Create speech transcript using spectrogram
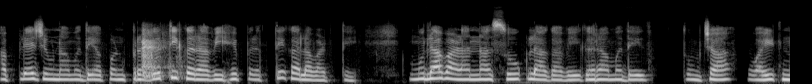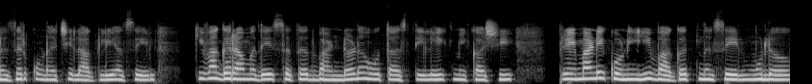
आपल्या जीवनामध्ये आपण प्रगती करावी हे प्रत्येकाला वाटते. मुलाबाळांना सुख लागावे घरामध्ये तुमच्या वाईट नजर कोणाची लागली असेल किंवा घरामध्ये सतत भांडणं होत असतील एकमेकाशी प्रेमाने कोणीही वागत नसेल मुलं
